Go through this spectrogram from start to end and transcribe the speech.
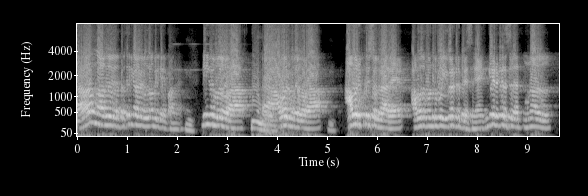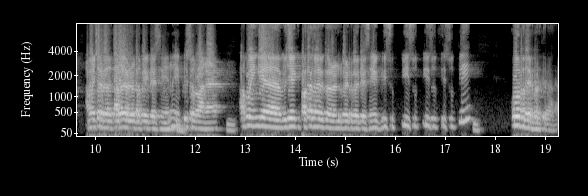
யாராவது நாலு பத்திரிகையாளர்கள் தான் போய் கேட்பாங்க. நீங்க முதல்வரா? அவர் முதல்வரா. அவர் இப்படி சொல்றாரு. அவர் கொண்டு போய் இவர்கிட்ட பேசுங்க. இங்க இருக்கிற சில முன்னாள் அமைச்சர்கள் தலைவர்கள்ட்ட போய் பேசுங்கன்னு இப்படி சொல்றாங்க. அப்போ இங்க விஜய்க்கு பக்கத்துல இருக்கிற ரெண்டு பேர்கிட்ட போய் பேசுங்க இப்படி சுத்தி சுத்தி சுத்தி சுத்தி. குழப்பத்தை ஏற்படுத்துறாங்க.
